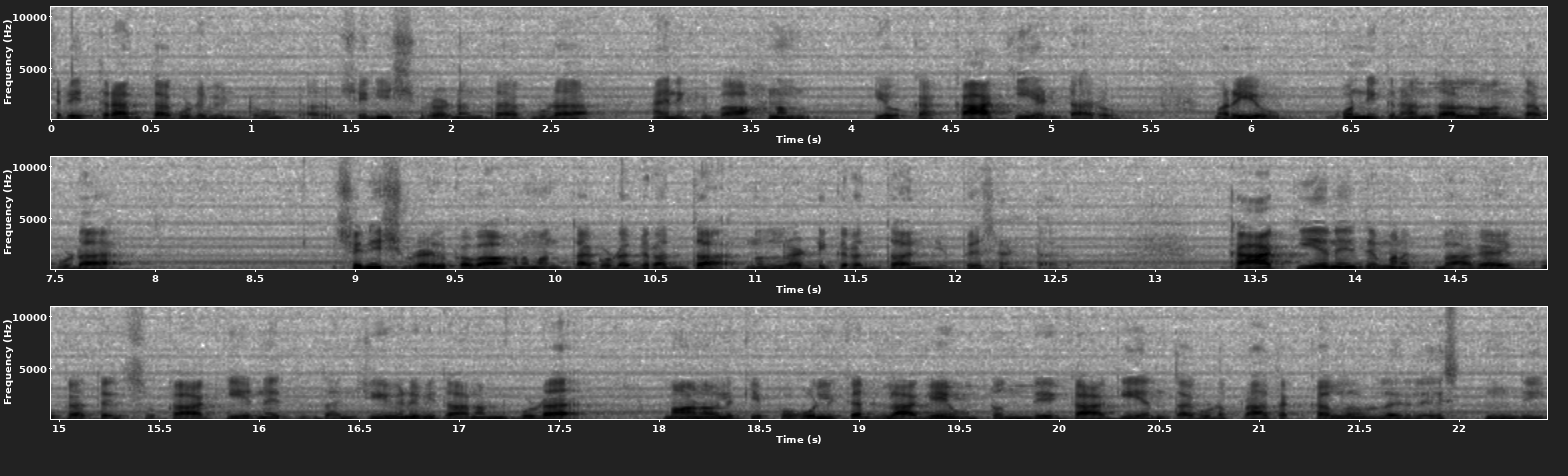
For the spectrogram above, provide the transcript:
చరిత్ర అంతా కూడా వింటూ ఉంటారు. శనీశ్వరుడు అంతా కూడా ఆయనకి వాహనం ఈ యొక్క కాకి అంటారు. మరియు కొన్ని గ్రంథాల్లో అంతా కూడా శనీశ్వరుడు యొక్క వాహనం అంతా కూడా గ్రద్ద నల్లటి గ్రద్ద అని చెప్పేసి అంటారు. కాకి అనేది మనకు బాగా ఎక్కువగా తెలుసు. కాకి అనేది దాని జీవన విధానం కూడా మానవులకి పోలికలాగే ఉంటుంది. కాకి అంతా కూడా ప్రాతకాలంలో లేస్తుంది.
